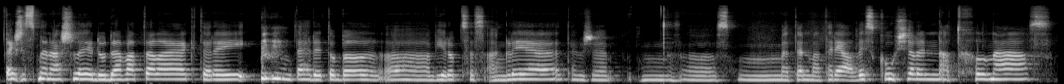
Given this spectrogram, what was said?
Takže jsme našli dodavatele, který tehdy to byl uh, výrobce z Anglie, takže uh, jsme ten materiál vyzkoušeli, nadchl nás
